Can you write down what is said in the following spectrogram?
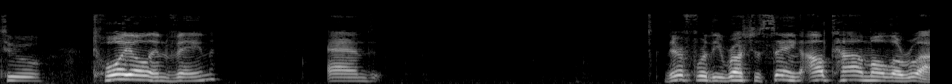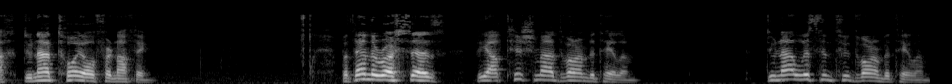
to toil in vain, and therefore the Rosh is saying, Al ta'amol ruach, do not toil for nothing. But then the Rosh says, V'al tishma dvarim betelim. Do not listen to dvarim betelim.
